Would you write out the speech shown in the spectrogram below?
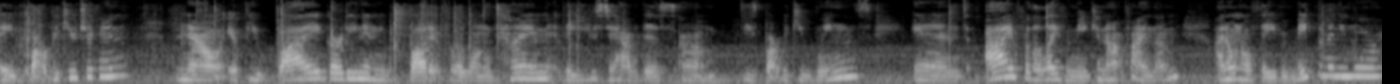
a barbecue chicken now, if you buy Gardein and you've bought it for a long time, they used to have this, um, these barbecue wings, and I, for the life of me, cannot find them. I don't know if they even make them anymore.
